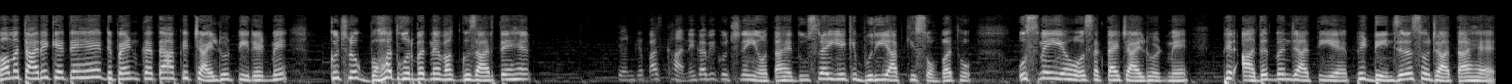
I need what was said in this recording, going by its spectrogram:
मोहम्मद तारे कहते हैं डिपेंड करता है आपके चाइल्डहुड पीरियड में। कुछ लोग बहुत गुर्बत में वक्त गुजारते हैं कि उनके पास खाने का भी कुछ नहीं होता है। दूसरा ये कि बुरी आपकी सोहबत हो उसमें ये हो सकता है चाइल्डहुड में। फिर आदत बन जाती है फिर डेंजरस हो जाता है।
